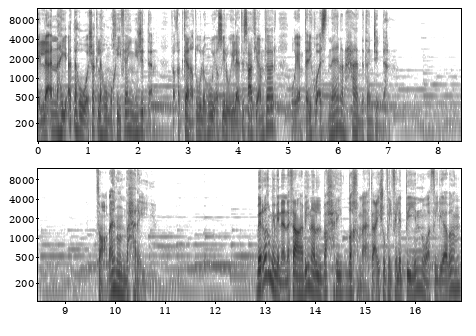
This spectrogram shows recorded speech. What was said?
إلا أن هيئته وشكله مخيفين جدا فقد كان طوله يصل إلى تسعة أمتار ويمتلك أسنانا حادة جدا. ثعبان بحري. بالرغم من أن ثعابين البحر الضخمة تعيش في الفلبين وفي اليابان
